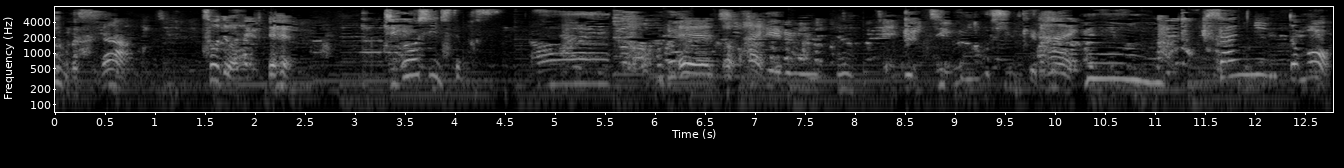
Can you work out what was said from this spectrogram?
いんですが、そうではなくて、自分を信じてます。えっ、と、はい。自分を信じてる。はい。三人とも、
